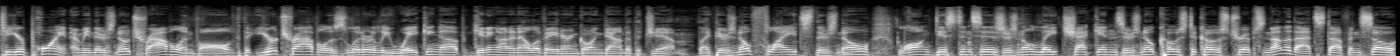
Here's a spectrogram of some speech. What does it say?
to your point, I mean, there's no travel involved. Your travel is literally waking up, getting on an elevator, and going down to the gym. Like, there's no flights, there's no long distances, there's no late check ins, there's no coast to coast trips, none of that stuff. And so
